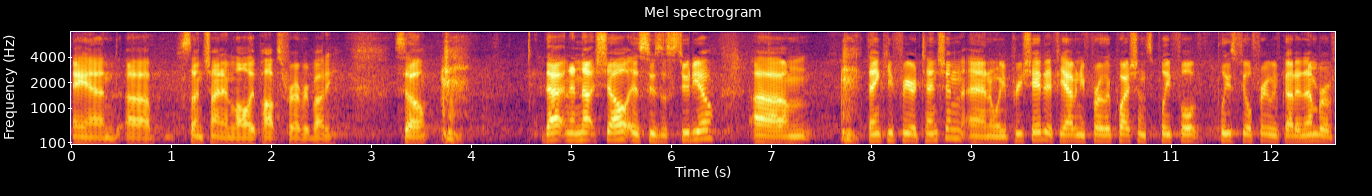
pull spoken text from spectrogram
and uh, sunshine and lollipops for everybody. So. that in a nutshell is SUSE Studio. Um, thank you for your attention, and we appreciate it. If you have any further questions, please, please feel free. We've got a number of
